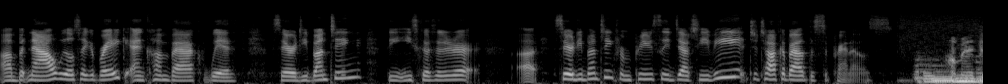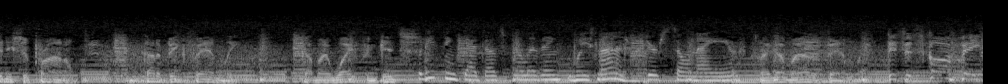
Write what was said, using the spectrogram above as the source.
Um, but now we'll take a break and come back with Sarah D. Bunting, the East Coast editor. Uh, Sarah D. Bunting from Previously TV to talk about The Sopranos. I'm Anthony Soprano. Got a big family. Got my wife and kids. What do you think Dad does for a living? Waste management. You're so naive. I got my other family. This is Scarface,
